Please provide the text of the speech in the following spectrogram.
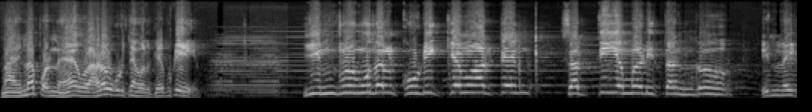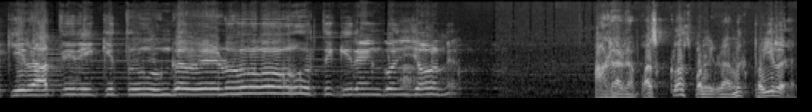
நான் என்ன பண்ணேன்? ஒரு அளவு கொடுத்தேன் அவருக்கு. எப்படி? இன்று முதல் குடிக்க மாட்டேன். சத்தியமடி தங்கம். இன்னைக்கு ராத்திரிக்கு தூங்க வேணும். ஊத்துக்கிறேன் கொஞ்சம். அடாடா ஃபஸ்ட் கிளாஸ் பழகிறான்னு பையில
